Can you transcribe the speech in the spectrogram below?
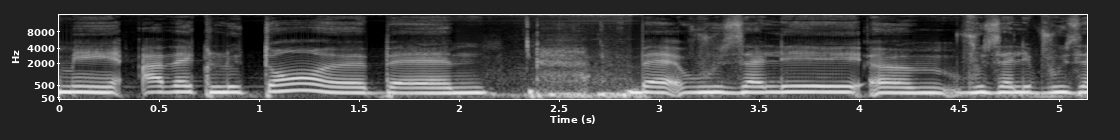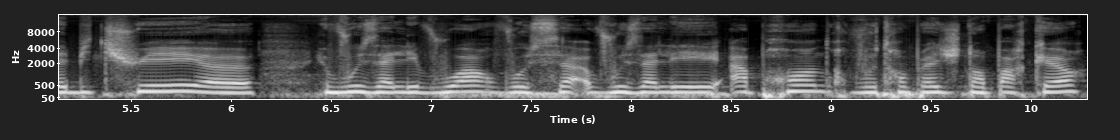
mais avec le temps, euh, ben, ben, vous allez euh, vous allez vous habituer, euh, vous allez voir vos vous allez apprendre votre emploi du temps par cœur.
